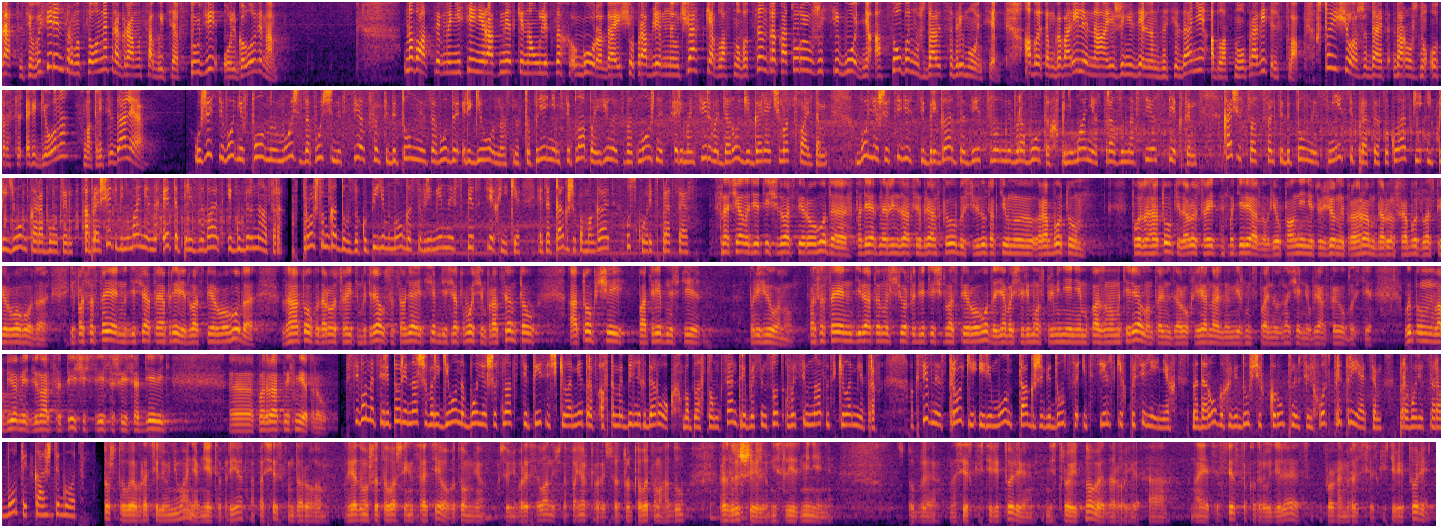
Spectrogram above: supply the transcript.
Здравствуйте! В эфире информационная программа «События» в студии Ольга Ловина. Новации в нанесении разметки на улицах города, а еще проблемные участки областного центра, которые уже сегодня особо нуждаются в ремонте. Об этом говорили на еженедельном заседании областного правительства. Что еще ожидает дорожную отрасль региона, смотрите далее. Уже сегодня в полную мощь запущены все асфальтобетонные заводы региона. С наступлением тепла появилась возможность ремонтировать дороги горячим асфальтом. Более 60 бригад задействованы в работах. Внимание сразу на все аспекты. Качество асфальтобетонной смеси, процесс укладки и приемка работы. Обращать внимание на это призывает и губернатор. В прошлом году закупили много современной спецтехники. Это также помогает ускорить процесс. С начала 2021 года подрядные организации Брянской области ведут активную работу по заготовке дорожно-строительных материалов для выполнения утвержденной программы дорожных работ 2021 года. И по состоянию на 10 апреля 2021 года заготовка дорожно-строительных материалов составляет 78% от общей потребности по региону. По состоянию 9.04.2021 года необычный ремонт с применением указанного материала на тайминг дорог регионального и межмуниципального значения в Брянской области выполнен в объеме 12 469 э, квадратных метров. Всего на территории нашего региона более 16 тысяч километров автомобильных дорог. В областном центре 818 километров. Активные стройки и ремонт также ведутся и в сельских поселениях. На дорогах, ведущих к крупным сельхозпредприятиям, проводятся работы каждый год. То, что вы обратили внимание, мне это приятно, по сельским дорогам. Но я думаю, что это ваша инициатива. Потом мне сегодня Борис Иванович на панерке говорит, что только в этом году разрешили, внесли изменения, чтобы на сельских территориях не строить новые дороги, а на эти средства, которые выделяются по программе развития сельских территорий,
